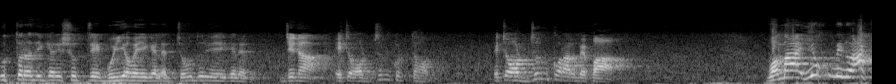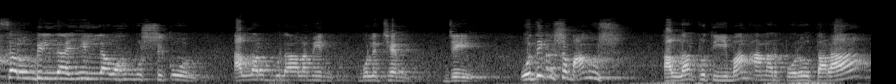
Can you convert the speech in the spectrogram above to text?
উত্তরাধিকারী সূত্রে ভুইয়া হয়ে গেলেন, চৌধুরী হয়ে গেলেন। যে না, এটা অর্জন করতে হবে। এটা অর্জন করার ব্যাপার। ওয়ামা ইউকমিনু বিল্লাহি ইল্লা আল্লাহ রাব্বুল আলামিন বলেছেন যে, অধিকাংশ মানুষ আল্লাহর প্রতি ঈমান আনার পরেও তারা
